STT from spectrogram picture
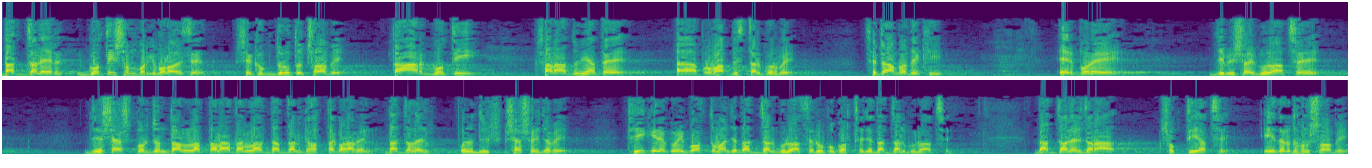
দাজ্জালের গতি সম্পর্কে বলা হয়েছে। সে খুব দ্রুত ছড়াবে। তার গতি সারা দুনিয়াতে প্রভাব বিস্তার করবে। সেটা আমরা দেখি। এরপরে যে বিষয়গুলো আছে যে শেষ পর্যন্ত আল্লাহ তালা আল্লাহ দাজ্জালকে হত্যা করাবেন, দাজ্জালের পর্যন্ত শেষ হয়ে যাবে। ঠিক এরকমই বর্তমান যে দাজ্জালগুলো আছে, রূপক অর্থে যে দাজ্জালগুলো আছে, দাজ্জালের যারা শক্তি আছে, এদেরও ধ্বংস হবে।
